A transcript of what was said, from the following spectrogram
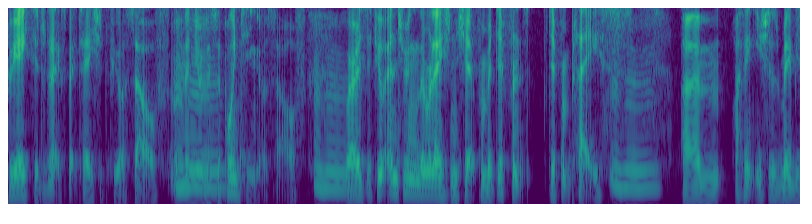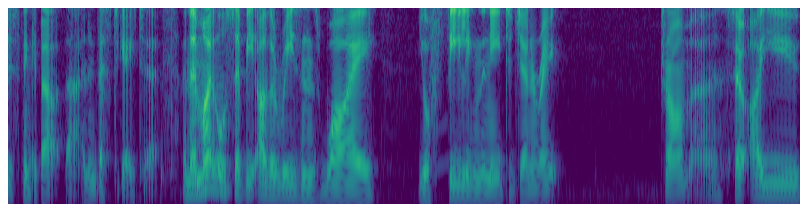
created an expectation for yourself, and then you're Mm-hmm. disappointing yourself. Whereas if you're entering the relationship from a different different place, Mm-hmm. um, I think you should maybe just think about that and investigate it. And there might Mm. also be other reasons why you're feeling the need to generate drama. So are you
